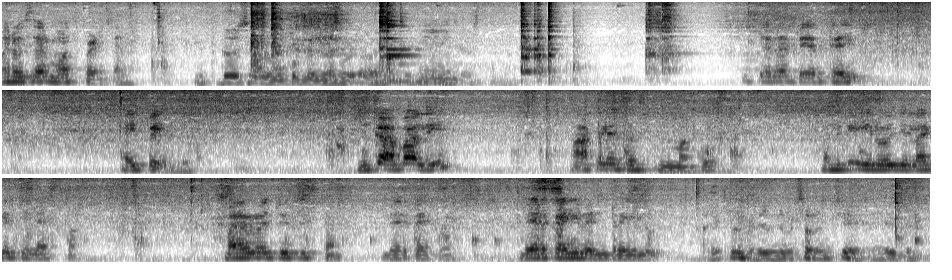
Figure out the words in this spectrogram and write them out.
మరోసారి మూత పెడతాను ఎప్పుడోసారి వండుకుంటాం కాబట్టి ఆయిల్ చేస్తాను చూసారా? బీరకాయ అయిపోయింది. ఇంకా అవ్వాలి. ఆకలేసి వస్తుంది మాకు. అందుకే ఈరోజు ఇలాగే తినేస్తాం. మరో రోజు చూపిస్తాను బీరకాయ కూర. బీరకాయ వెండ్రయ్యలు. అయిపోయింది. రెండు నిమిషాల నుంచి అయిపోయింది.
